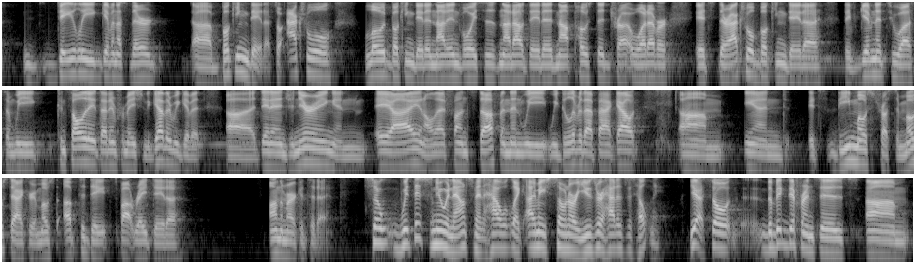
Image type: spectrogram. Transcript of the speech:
daily given us their uh, booking data. So actual load booking data, not invoices, not outdated, not posted, whatever. It's their actual booking data. They've given it to us, and we consolidate that information together. We give it uh, data engineering and AI and all that fun stuff, and then we we deliver that back out. Um, and it's the most trusted, most accurate, most up to date spot rate data on the market today. So with this new announcement, how like I'm a Sonar user, how does this help me? Yeah. So the big difference is um,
